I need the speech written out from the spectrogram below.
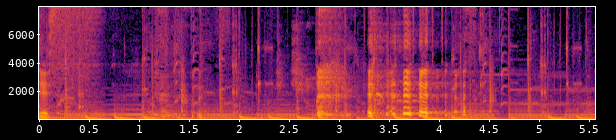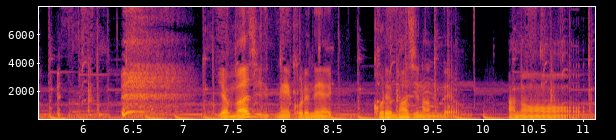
です。いやマジねこれねこれマジなんだよ。あのー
